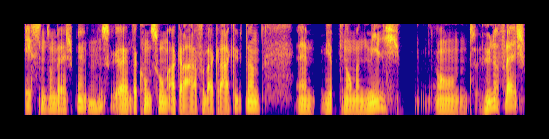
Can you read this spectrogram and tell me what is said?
Essen zum Beispiel, mhm. das, äh, der Konsum Agrar, von Agrargütern. Ähm, ich habe genommen Milch und Hühnerfleisch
